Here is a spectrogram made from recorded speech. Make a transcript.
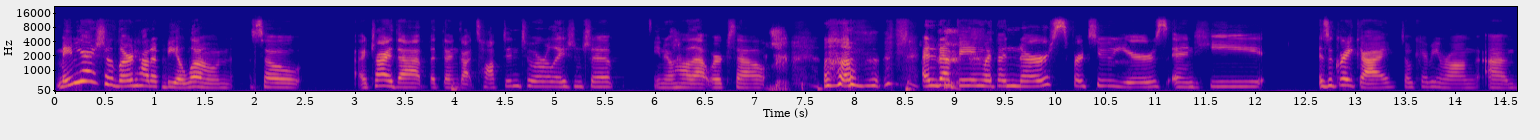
maybe I should learn how to be alone. So I tried that, but then got talked into a relationship you know how that works out. Um, ended up being with a nurse for two years, and he is a great guy. Don't get me wrong, um,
